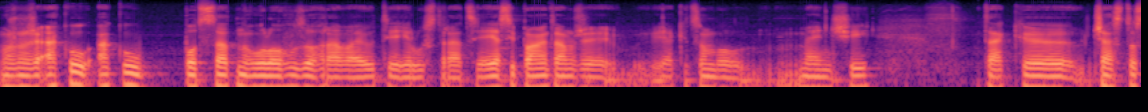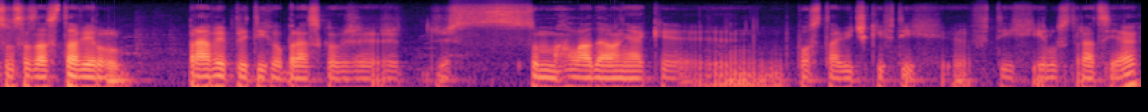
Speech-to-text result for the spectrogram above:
Možno, že akú, akú podstatnú úlohu zohrávajú tie ilustrácie. Ja si pamätám, že ja keď som bol menší, tak e, často som sa zastavil práve pri tých obrázkoch, že, že, že som hľadal nejaké postavičky v tých, v tých ilustráciách.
